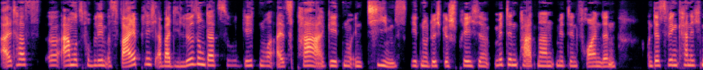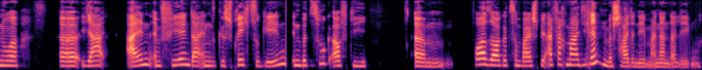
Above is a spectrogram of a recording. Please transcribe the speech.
Altersarmutsproblem äh, ist weiblich, aber die Lösung dazu geht nur als Paar, geht nur in Teams, geht nur durch Gespräche mit den Partnern, mit den Freundinnen. Und deswegen kann ich nur äh, ja allen empfehlen, da ins Gespräch zu gehen in Bezug auf die ähm, Vorsorge zum Beispiel einfach mal die Rentenbescheide nebeneinander legen.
